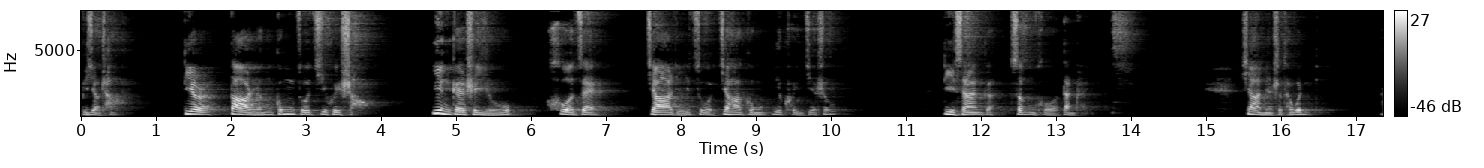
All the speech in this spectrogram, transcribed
比较差，第二大人工作机会少，应该是有或在家里做加工也可以接受。第三个，生活单纯。下面是他问的啊，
